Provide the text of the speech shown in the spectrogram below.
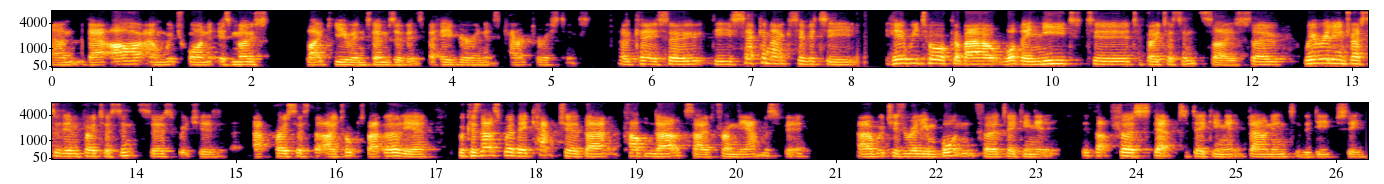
um, there are and which one is most like you in terms of its behavior and its characteristics Okay, so the second activity, here we talk about what they need to, to photosynthesize. So we're really interested in photosynthesis, which is that process that I talked about earlier, because that's where they capture that carbon dioxide from the atmosphere, uh, which is really important for taking it, it's that first step to taking it down into the deep sea.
